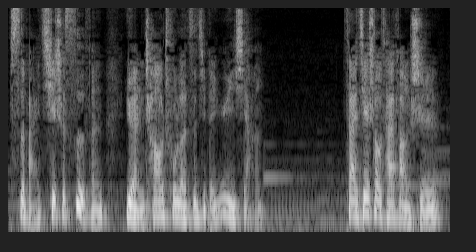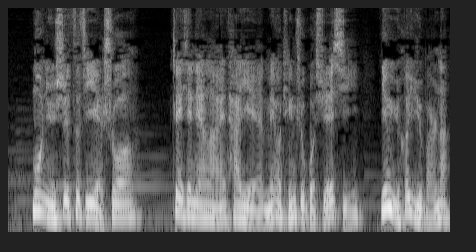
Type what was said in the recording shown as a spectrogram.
四百七十四分，远超出了自己的预想。在接受采访时，莫女士自己也说。这些年来，他也没有停止过学习英语和语文呢。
